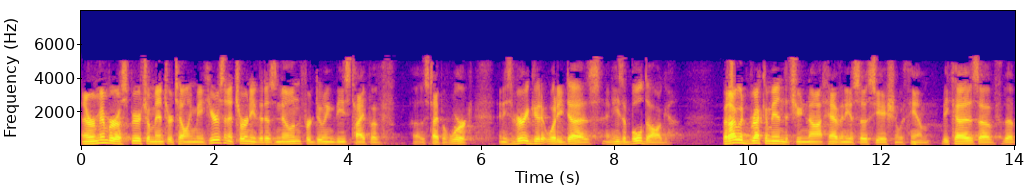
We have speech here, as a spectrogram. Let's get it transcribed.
And I remember a spiritual mentor telling me, "Here's an attorney that is known for doing these type of uh, this type of work, and he's very good at what he does, and he's a bulldog. But I would recommend that you not have any association with him because of the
